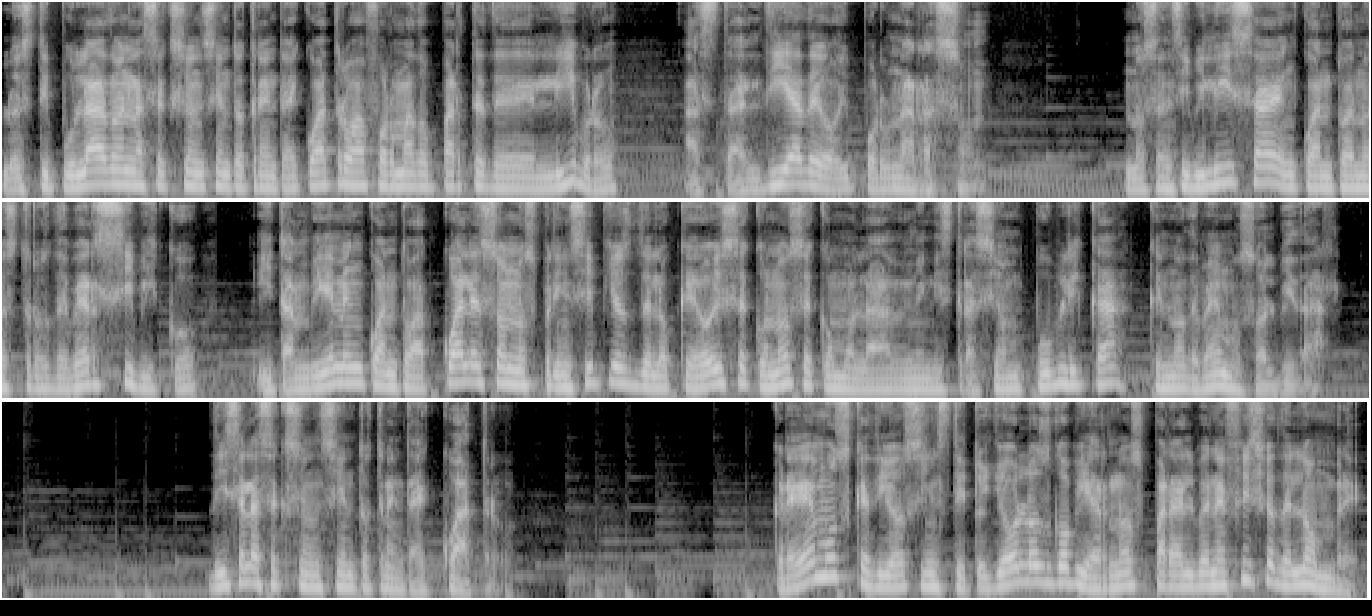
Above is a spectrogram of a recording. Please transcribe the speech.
lo estipulado en la sección 134 ha formado parte del libro hasta el día de hoy por una razón. Nos sensibiliza en cuanto a nuestro deber cívico y también en cuanto a cuáles son los principios de lo que hoy se conoce como la administración pública que no debemos olvidar. Dice la sección 134. Creemos que Dios instituyó los gobiernos para el beneficio del hombre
